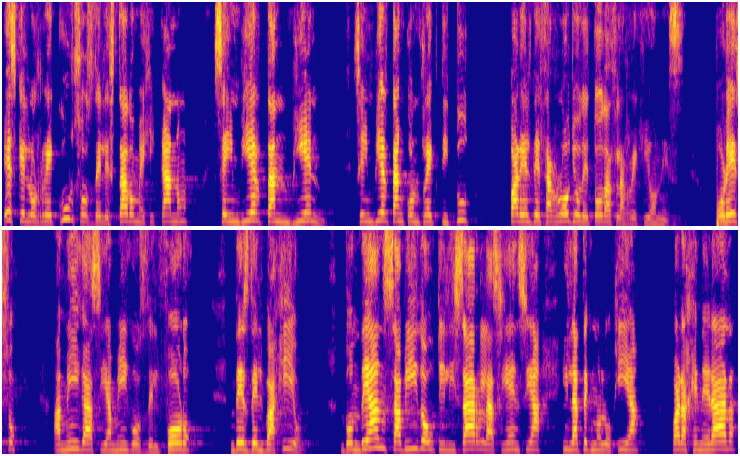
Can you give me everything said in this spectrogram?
es que los recursos del Estado mexicano se inviertan bien, se inviertan con rectitud para el desarrollo de todas las regiones. Por eso, amigas y amigos del foro, desde el Bajío, donde han sabido utilizar la ciencia y la tecnología para generar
